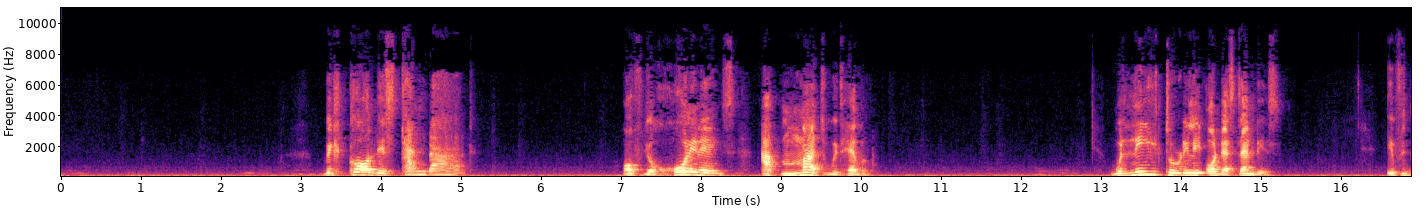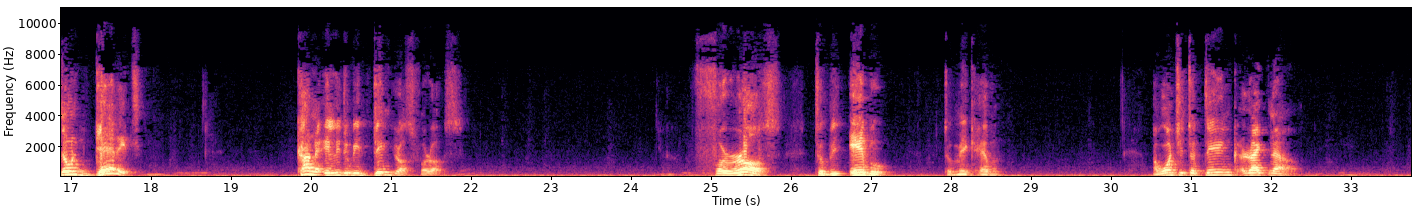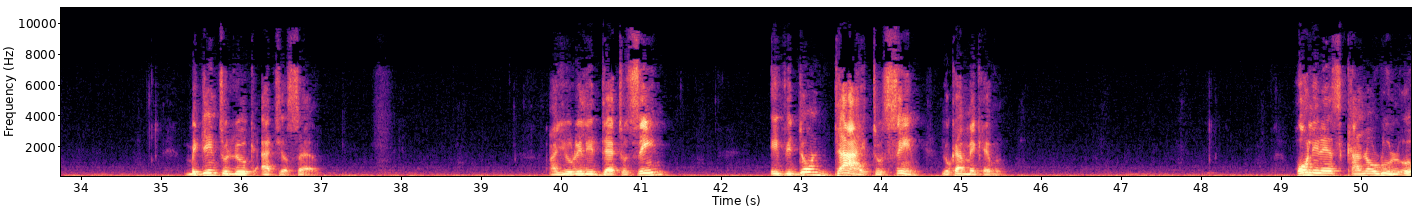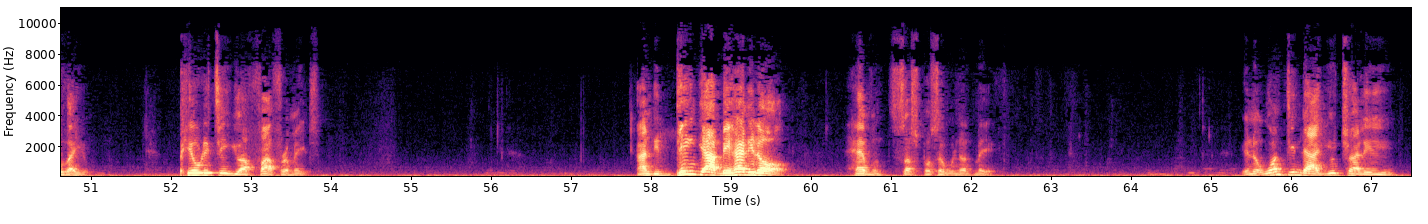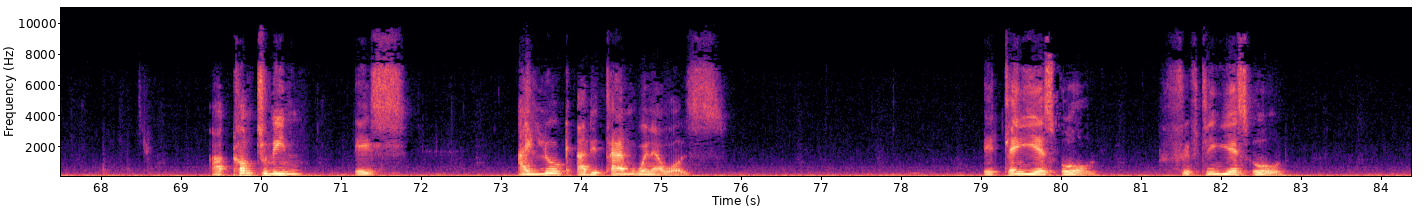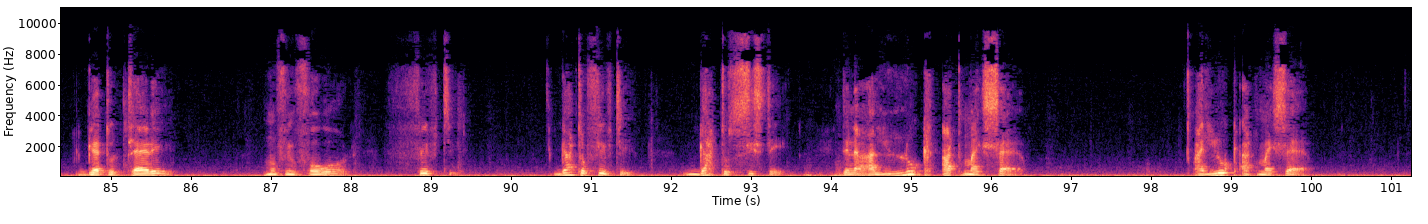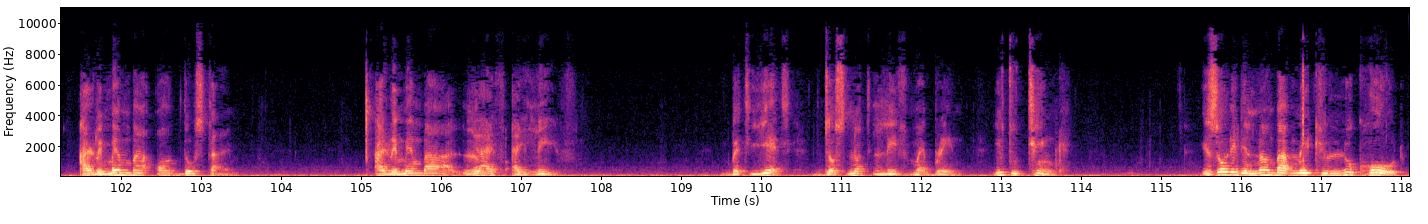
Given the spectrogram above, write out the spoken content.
Because the standard of your holiness are matched with heaven. We need to really understand this. If you don't get it, can a little bit dangerous for us. For us to be able to make heaven. I want you to think right now. Begin to look at yourself. Are you really dead to sin? If you don't die to sin, you can't make heaven. Holiness cannot rule over you. Purity, you are far from it. And the danger behind it all, heaven, such person will not make. You know, one thing that usually uh, come to me is I look at the time when I was a 10 years old, 15 years old, get to 30, moving forward, 50, got to 50, got to 60. Then I look at myself. I look at myself. I remember all those times. I remember life I live but yet does not leave my brain. You to think. It's only the number make you look old.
